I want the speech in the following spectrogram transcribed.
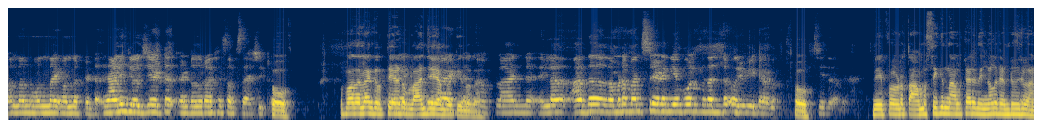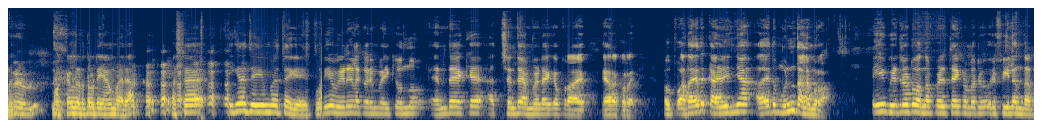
നന്നായി വന്നിട്ടുണ്ട്. ഞാനും ജോജിയായിട്ട് രണ്ടു മൂന്ന് പ്രാവശ്യം സംസാരിച്ചിട്ടുണ്ട്. ഓ അപ്പൊ അതെല്ലാം കൃത്യമായിട്ട് പ്ലാൻ ചെയ്യാൻ പറ്റുന്നത്? പ്ലാൻ എല്ലാം അത് നമ്മുടെ മനസ്സിലിടങ്ങിയ പോലത്തെ നല്ല ഒരു വീടാണ്. ഓ. നീ ഇപ്പൊ ഇവിടെ താമസിക്കുന്ന ആൾക്കാർ നിങ്ങൾ രണ്ടുപേരുമാണ്. മക്കളുടെ അടുത്തോട്ട് ഞാൻ വരാം. പക്ഷെ ഇങ്ങനെ ചെയ്യുമ്പോഴത്തേക്ക് പുതിയ വീടുകളൊക്കെ വരുമ്പോൾ എനിക്കൊന്നു എന്റെയൊക്കെ അച്ഛന്റെ അമ്മയുടെയൊക്കെ പ്രായം ഏറെക്കുറെ. അതായത് കഴിഞ്ഞ അതായത് മുൻ തലമുറ ഈ വീട്ടിലോട്ട് വന്നപ്പോഴത്തേക്കുള്ളൊരു ഒരു ഫീൽ എന്താണ്?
